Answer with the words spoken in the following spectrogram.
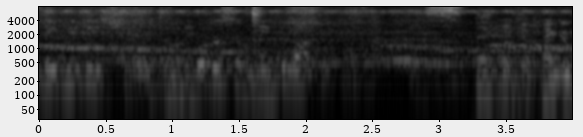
డిగ్నిటీ ఇష్యూ అవుతుంది మీకు మాకు థ్యాంక్ యూ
